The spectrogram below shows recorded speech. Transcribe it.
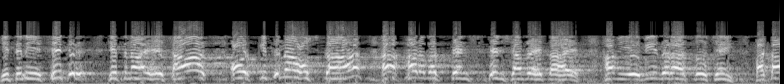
کتنی فکر، کتنا احساس اور کتنا اس کا ہر وقت ٹینشن رہتا ہے، ہم یہ بھی ذرا سوچیں پتا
